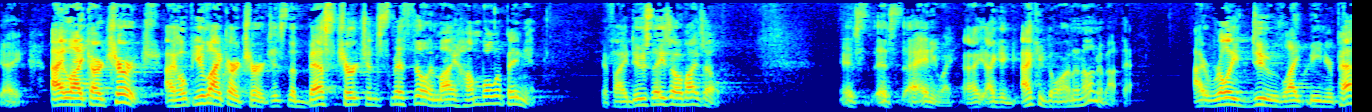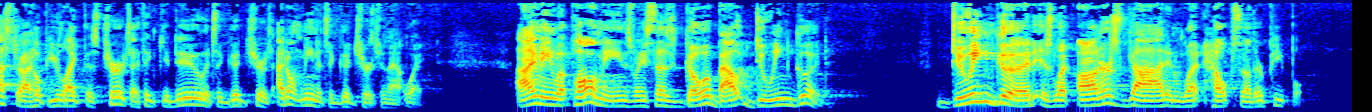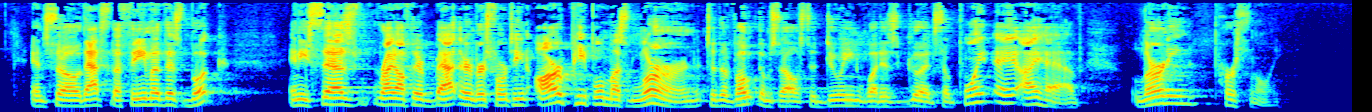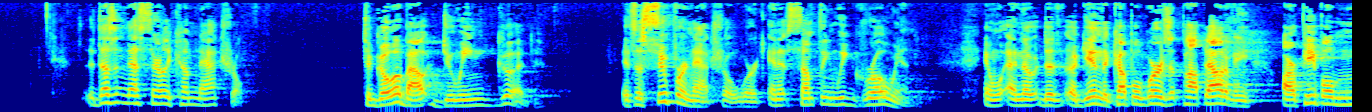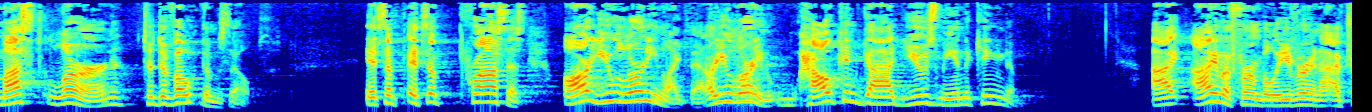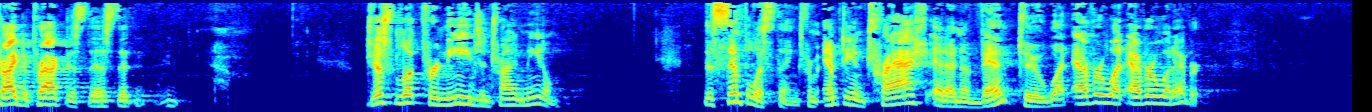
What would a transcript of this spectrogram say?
Okay, I like our church. I hope you like our church. It's the best church in Smithville, in my humble opinion. If I do say so myself. It's, it's uh, anyway. I, I could I could go on and on about that. I really do like being your pastor. I hope you like this church. I think you do. It's a good church. I don't mean it's a good church in that way. I mean what Paul means when he says, go about doing good. Doing good is what honors God and what helps other people. And so that's the theme of this book. And he says right off their bat there in verse 14, our people must learn to devote themselves to doing what is good. So point A I have, learning personally. It doesn't necessarily come natural to go about doing good. It's a supernatural work, and it's something we grow in. And, and the, the, again, the couple words that popped out at me are people must learn to devote themselves. It's a, it's a process. Are you learning like that? Are you learning? How can God use me in the kingdom? I, I'm a firm believer, and I've tried to practice this, that just look for needs and try and meet them. The simplest things, from emptying trash at an event to whatever, whatever, whatever.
